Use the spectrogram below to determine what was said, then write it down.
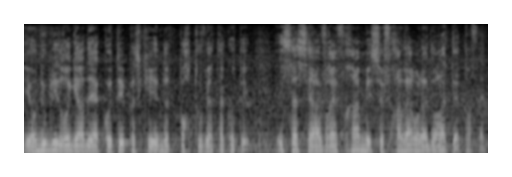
Et on oublie de regarder à côté parce qu'il y a une autre porte ouverte à côté. Et ça, c'est un vrai frein, mais ce frein-là, on l'a dans la tête en fait.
